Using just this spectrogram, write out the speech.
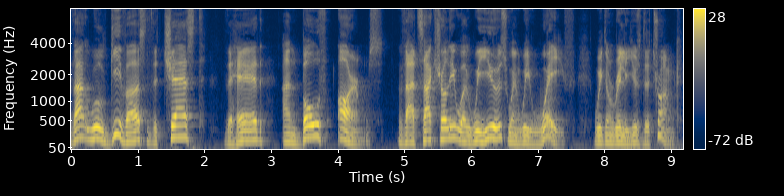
That will give us the chest, the head, and both arms. That's actually what we use when we wave. We don't really use the trunk.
